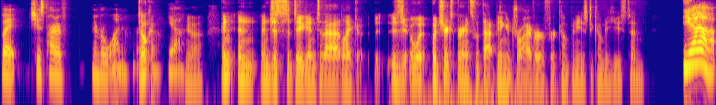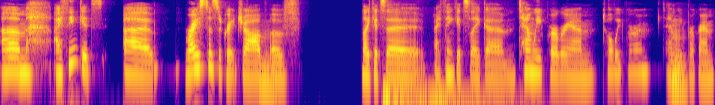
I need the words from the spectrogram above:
but she was part of number one. right? Okay. Yeah. Yeah. And and and just to dig into that, like, is your, what, what's your experience with that being a driver for companies to come to Houston? Yeah, um, I think it's uh, Rice does a great job Mm. of like it's a I think it's like a ten week program, twelve week program, ten week Mm. program,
